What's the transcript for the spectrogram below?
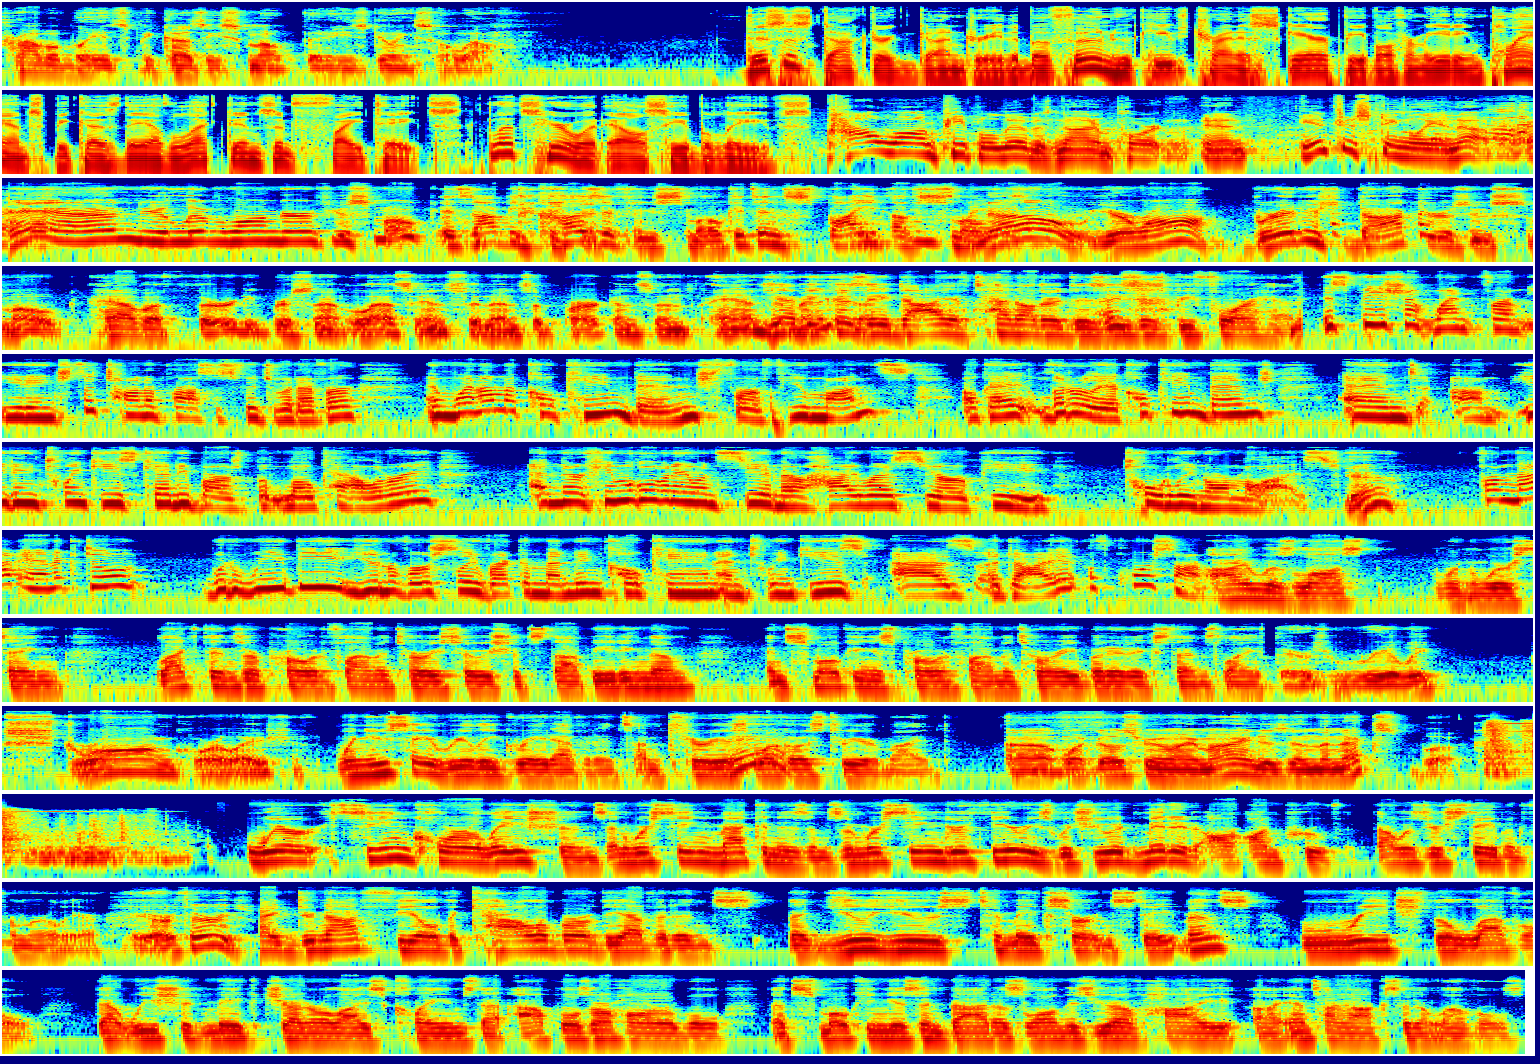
Probably it's because he smoked that he's doing so well. This is Dr. Gundry, the buffoon who keeps trying to scare people from eating plants because they have lectins and phytates. Let's hear what else he believes. How long people live is not important. And interestingly enough, And you live longer if you smoke. It's not because if you smoke, it's in spite of smoking. No, you're wrong. British doctors who smoke have a 30% less incidence of Parkinson's and Yeah, dementia. because they die of 10 other diseases beforehand. This patient went from eating just a ton of processed foods, whatever, and went on a cocaine binge for a few months. Okay, literally a cocaine binge and um, eating Twinkies, candy bars, but low calorie. And their hemoglobin A1C and their high risk CRP totally normalized. Yeah. From that anecdote, would we be universally recommending cocaine and Twinkies as a diet? Of course not. I was lost when we're saying lectins are pro inflammatory, so we should stop eating them, and smoking is pro inflammatory, but it extends life. There's really strong correlation. When you say really great evidence, I'm curious Yeah. what goes through your mind. Uh, what goes through my mind is in the next book. We're seeing correlations and we're seeing mechanisms and we're seeing your theories, which you admitted are unproven. That was your statement from earlier. They are theories. I do not feel the caliber of the evidence that you use to make certain statements reach the level that we should make generalized claims that apples are horrible, that smoking isn't bad as long as you have high uh, antioxidant levels,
